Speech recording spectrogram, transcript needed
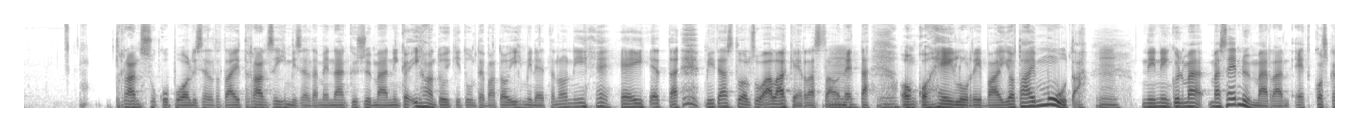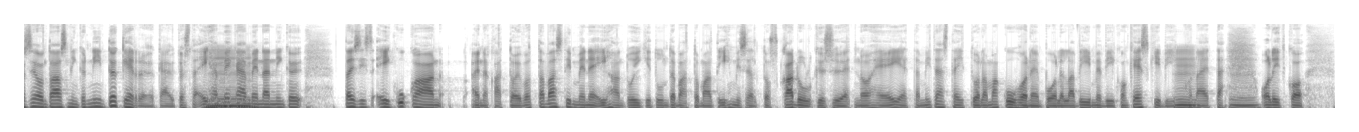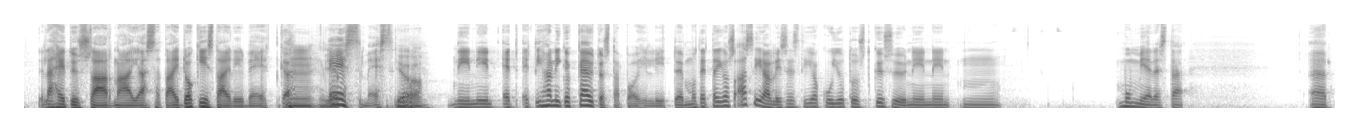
transsukupuoliselta tai transihmiseltä mennään kysymään niin ihan tuiki tuntematon ihminen, että no niin, hei, että mitäs tuolla sun alakerrassa on, mm, että mm. onko heiluri vai jotain muuta. Mm. Niin, niin kyllä mä, mä sen ymmärrän, että koska se on taas niin, niin tökeröä käytöstä. Eihän mm. mekään mennä, niin kuin, tai siis ei kukaan ainakaan toivottavasti mene ihan tuiki tuntemattomalta ihmiseltä tuossa kadulla kysyä, että no hei, että mitäs teit tuolla makuuhuoneen puolella viime viikon keskiviikkona, mm. että mm. olitko lähetyssaarnaajassa tai dogistailin veitkö? Mm, Esmes. Joo niin, niin että et ihan niin käytöstapoihin liittyen, mutta että jos asiallisesti joku jutusta kysyy, niin, niin mm, mun mielestä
